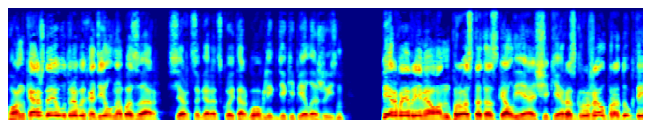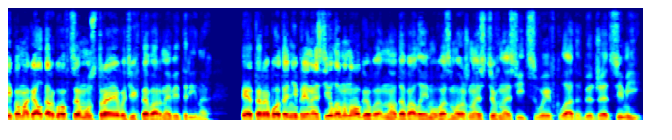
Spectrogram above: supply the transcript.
Он каждое утро выходил на базар, сердце городской торговли, где кипела жизнь. Первое время он просто таскал ящики, разгружал продукты и помогал торговцам устраивать их товар на витринах. Эта работа не приносила многого, но давала ему возможность вносить свой вклад в бюджет семьи.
